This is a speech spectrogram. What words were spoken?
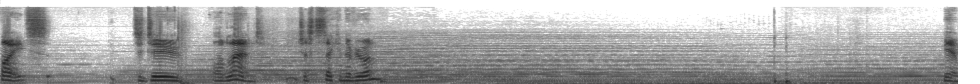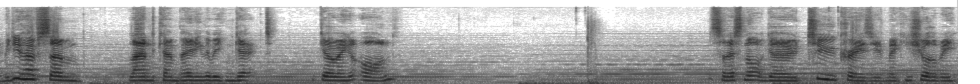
fights to do on land. Just a second, everyone. Yeah, we do have some land campaigning that we can get going on. So let's not go too crazy with making sure that we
